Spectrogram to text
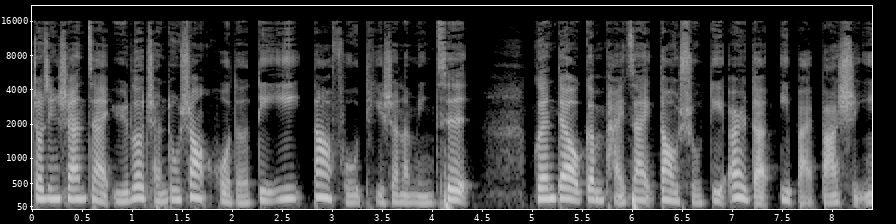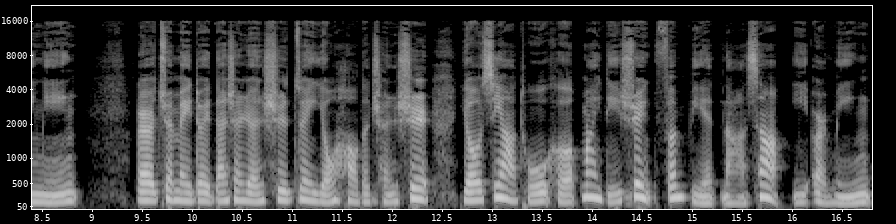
旧金山在娱乐程度上获得第一，大幅提升了名次。Glendale 更排在倒数第二的一百八十一名。而全美对单身人士最友好的城市，由西雅图和麦迪逊分别拿下一二名。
